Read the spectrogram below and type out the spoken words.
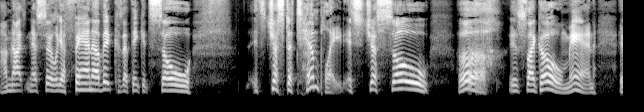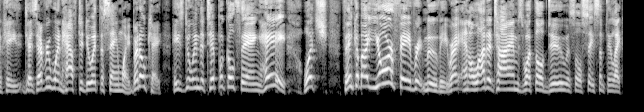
I'm not necessarily a fan of it because I think it's so, it's just a template. It's just so, ugh, it's like, oh man. Okay. Does everyone have to do it the same way? But okay. He's doing the typical thing. Hey, what's, think about your favorite movie, right? And a lot of times what they'll do is they'll say something like,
